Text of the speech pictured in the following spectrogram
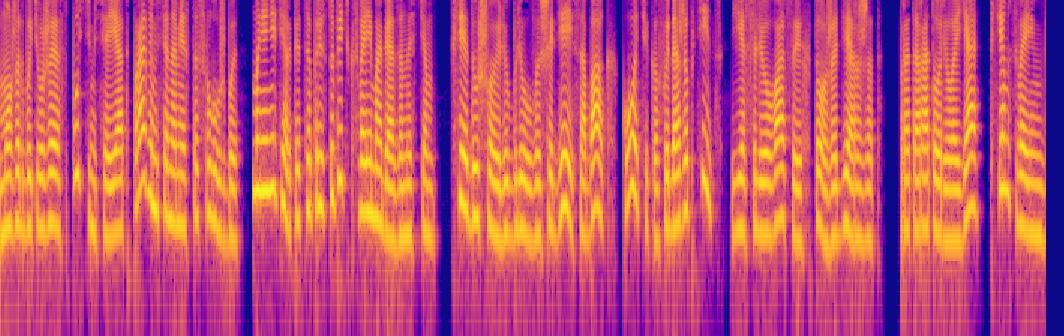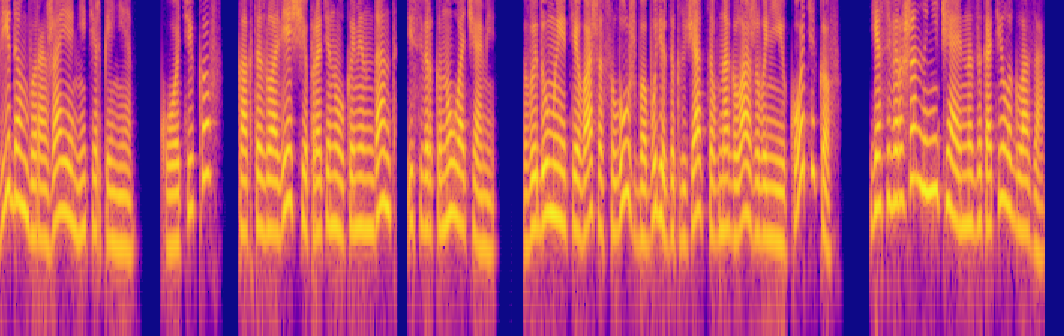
может быть, уже спустимся и отправимся на место службы? Мне не терпится приступить к своим обязанностям. Все душой люблю лошадей, собак, котиков и даже птиц, если у вас их тоже держат. Протараторила я, всем своим видом выражая нетерпение. «Котиков?» — как-то зловеще протянул комендант и сверкнул очами. Вы думаете, ваша служба будет заключаться в наглаживании котиков? Я совершенно нечаянно закатила глаза.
